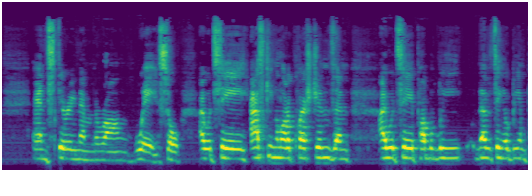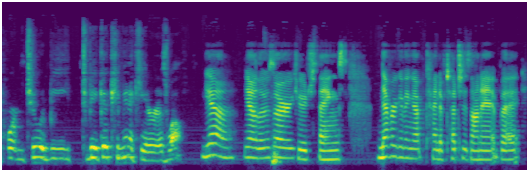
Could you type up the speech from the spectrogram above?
and steering them the wrong way. So I would say asking a lot of questions and I would say probably another thing that would be important too would be to be a good communicator as well. Yeah, yeah, those are huge things. Never giving up kind of touches on it, but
